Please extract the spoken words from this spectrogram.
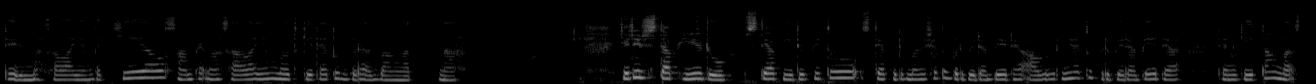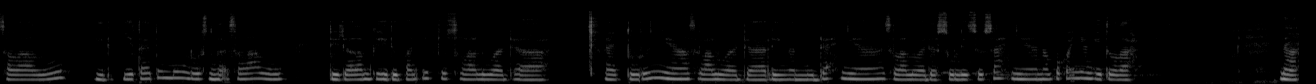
Dari masalah yang kecil sampai masalah yang menurut kita itu berat banget. Nah jadi setiap hidup setiap hidup itu setiap hidup manusia itu berbeda-beda alurnya itu berbeda-beda. Dan kita nggak selalu hidup kita itu mulus nggak selalu di dalam kehidupan itu selalu ada naik turunnya selalu ada ringan mudahnya selalu ada sulit susahnya. Nah pokoknya gitulah. Nah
